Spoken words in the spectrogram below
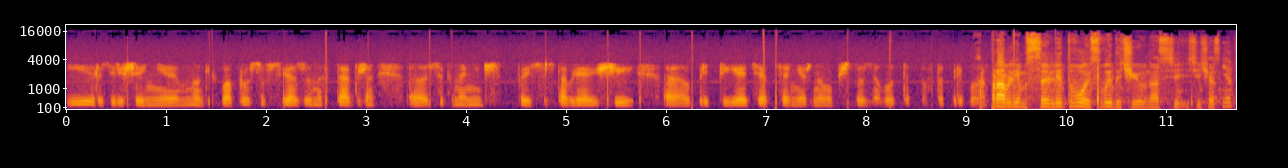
и разрешение многих вопросов, связанных также э, с экономической составляющей э, предприятия акционерного общества завод автоприбор. А Проблем с Литвой, с выдачей у нас се- сейчас нет?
